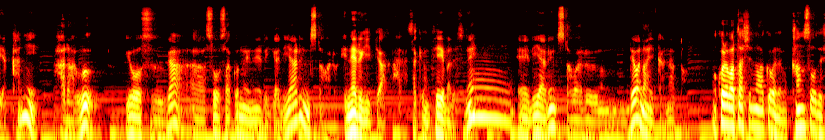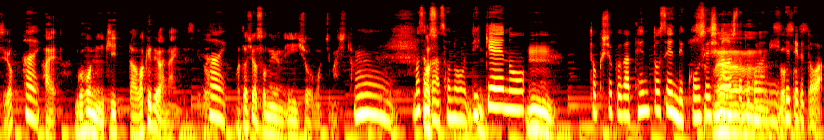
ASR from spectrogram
やかに払う様子があ創作のエネルギーがリアルに伝わるエネルギーっては先ほどのテーマですね。うんえーリアルに伝わるんではないかなと。これは私のあくまでも感想ですよ。はいはい。ご本人に聞いたわけではないんですけど、はい。私はそのような印象を持ちました。うん、まさまあかその理系のうん。特色が点と線で構成し直したところに出てるとは。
